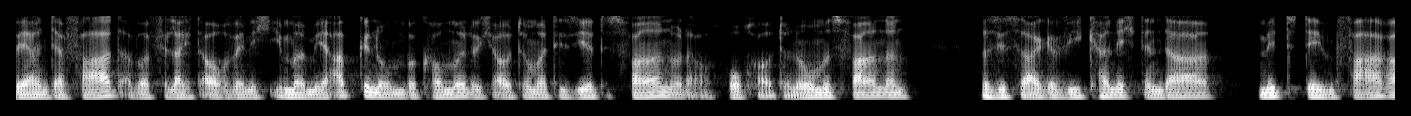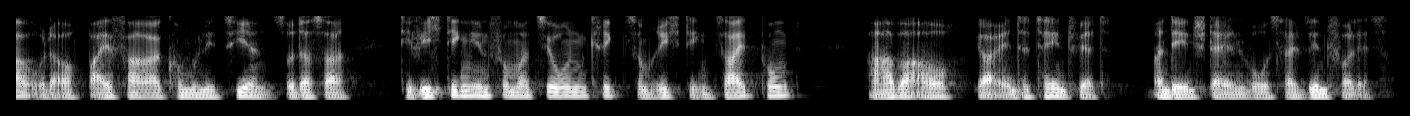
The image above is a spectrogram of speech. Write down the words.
während der Fahrt, aber vielleicht auch, wenn ich immer mehr abgenommen bekomme durch automatisiertes Fahren oder auch hochautonomes Fahren, dann, dass ich sage, wie kann ich denn da mit dem Fahrer oder auch Beifahrer kommunizieren, so dass er die wichtigen Informationen kriegt zum richtigen Zeitpunkt aber auch ja, entertained wird an den Stellen, wo es halt sinnvoll ist.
